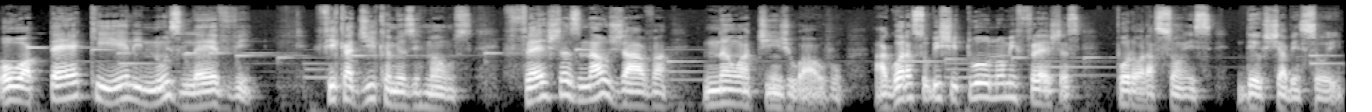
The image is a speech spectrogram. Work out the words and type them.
ou até que ele nos leve. Fica a dica, meus irmãos: flechas na aljava não atinge o alvo. Agora substitua o nome flechas por orações. Deus te abençoe.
